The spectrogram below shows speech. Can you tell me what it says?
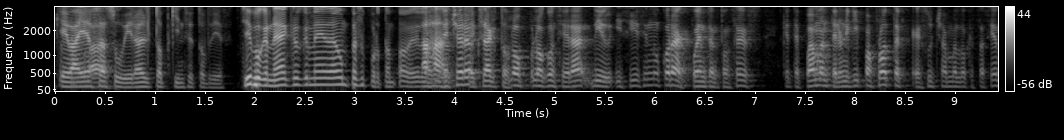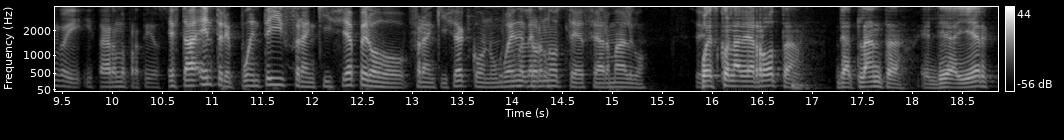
que vayas a subir al top 15, top 10. Sí, porque nadie, creo que nadie da un peso por Tampa Bay. Ajá. De hecho, era- exacto. Lo, lo considera, digo, y sigue siendo un coreback puente, entonces que te pueda mantener un equipo a flote, es su chamba lo que está haciendo y, y está ganando partidos. Está entre puente y franquicia, pero franquicia con un Mucho buen entorno lejos. te, se arma algo. Pues con la derrota de Atlanta el día de ayer,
